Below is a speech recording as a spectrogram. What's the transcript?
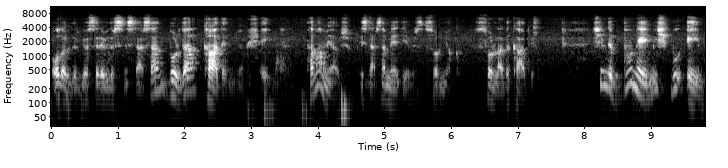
Olabilir gösterebilirsin istersen. Burada K deniliyormuş eğimle. Tamam mı yavrucuğum? İstersen M diyebilirsin. Sorun yok. Sorularda K diyor. Şimdi bu neymiş? Bu eğim.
